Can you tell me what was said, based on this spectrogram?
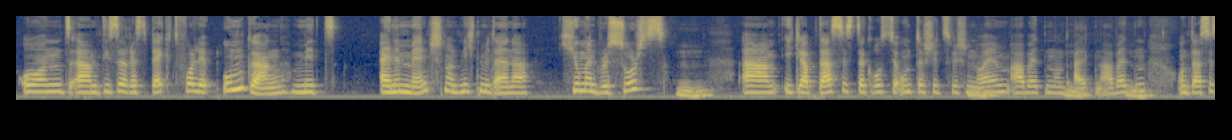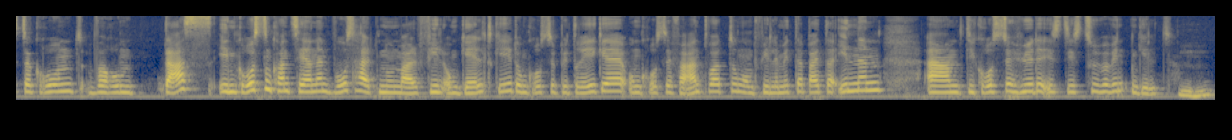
Und ähm, dieser respektvolle Umgang mit einem Menschen und nicht mit einer Human Resource, mhm. ähm, ich glaube, das ist der große Unterschied zwischen mhm. neuem Arbeiten und mhm. alten Arbeiten. Mhm. Und das ist der Grund, warum das in großen Konzernen, wo es halt nun mal viel um Geld geht, um große Beträge, um große Verantwortung, um viele MitarbeiterInnen, ähm, die große Hürde ist, die es zu überwinden gilt. Mhm.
